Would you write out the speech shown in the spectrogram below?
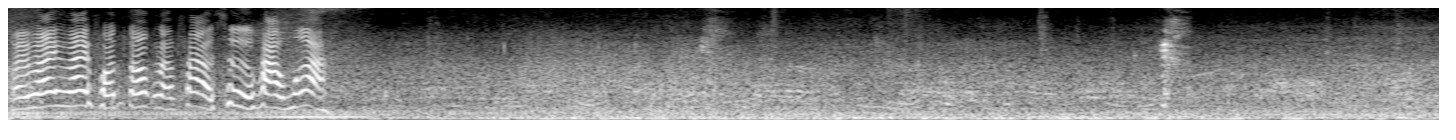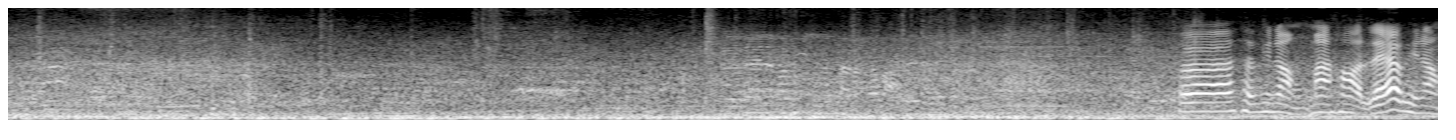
ไว้ไว้ไว้ฝน ตกแล้วเฝ้าวซื้อเฝ้าเมื่อก็ถ้าพี่น้องมาหอดแล้วพี่น้อง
